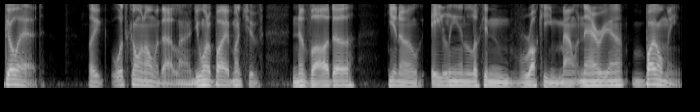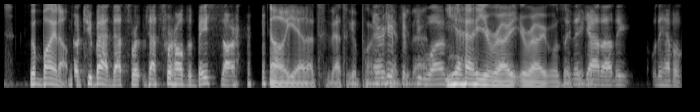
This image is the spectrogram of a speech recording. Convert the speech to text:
Go ahead. Like, what's going on with that land? You want to buy a bunch of Nevada, you know, alien looking rocky mountain area? By all means. Go buy it up. no too bad that's where that's where all the bases are Oh yeah, that's that's a good point. Area that. 51. Yeah, you're right. You're right. What was I they thinking? got uh they they have a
